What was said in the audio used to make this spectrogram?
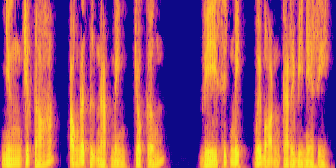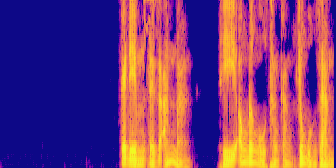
Nhưng trước đó, ông đã tự nạp mình cho cấm vì xích mích với bọn Carabinieri. Cái đêm xảy ra án mạng, thì ông đã ngủ thẳng cẳng trong buồng giam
